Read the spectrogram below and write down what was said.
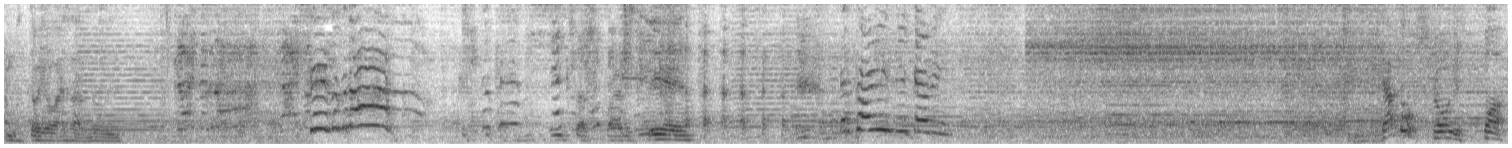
I'm gonna throw your ass out of the building. you such garbage. Yeah. the parties are coming. That boat's strong as fuck.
